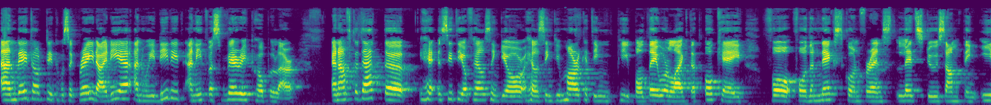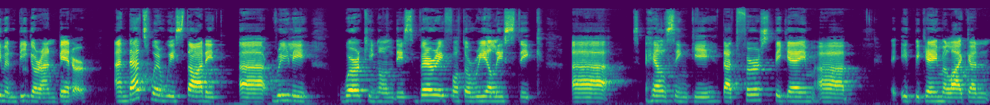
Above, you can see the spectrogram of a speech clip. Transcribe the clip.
And they thought it was a great idea, and we did it, and it was very popular. And after that, the city of Helsinki or Helsinki marketing people, they were like that, okay, for, for the next conference, let's do something even bigger and better. And that's when we started uh, really working on this very photorealistic uh, Helsinki that first became uh, it became like an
